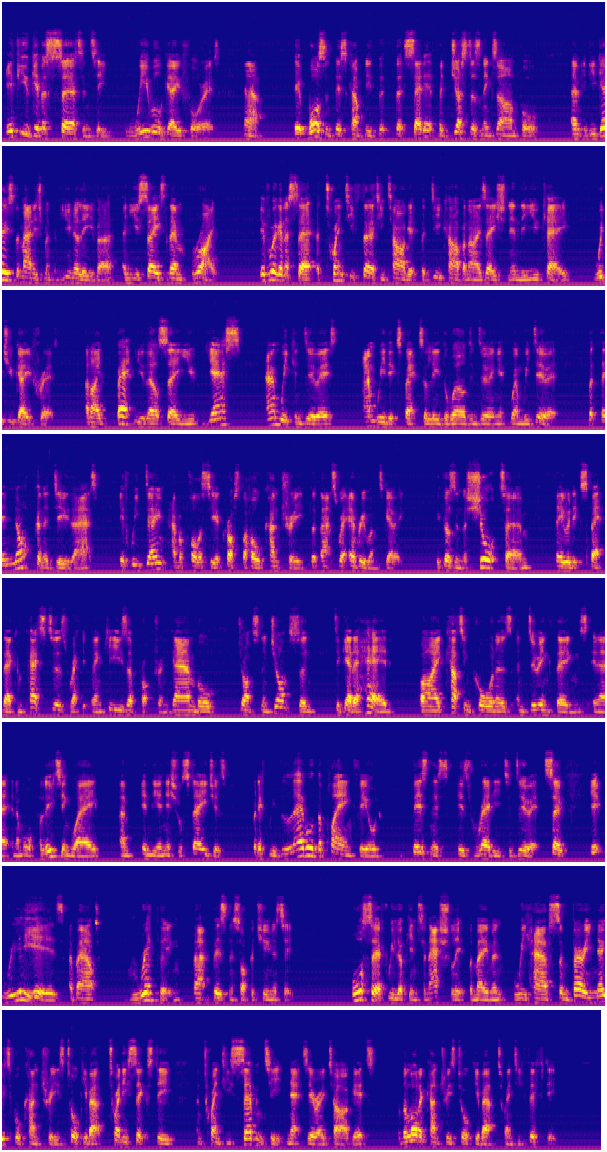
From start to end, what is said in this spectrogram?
If you give us certainty, we will go for it. Now, it wasn't this company that, that said it, but just as an example, um, if you go to the management of Unilever and you say to them, right, if we're going to set a 2030 target for decarbonisation in the UK, would you go for it? And I bet you they'll say you yes, and we can do it, and we'd expect to lead the world in doing it when we do it. But they're not going to do that if we don't have a policy across the whole country that that's where everyone's going. Because in the short term, they would expect their competitors, Reckitt Benckiser, Procter & Gamble, Johnson & Johnson, to get ahead by cutting corners and doing things in a, in a more polluting way um, in the initial stages. But if we've leveled the playing field, business is ready to do it. So it really is about gripping that business opportunity. Also, if we look internationally at the moment, we have some very notable countries talking about 2060 and 2070 net zero targets, with a lot of countries talking about 2050.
